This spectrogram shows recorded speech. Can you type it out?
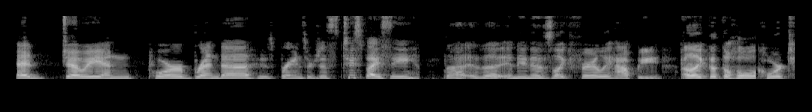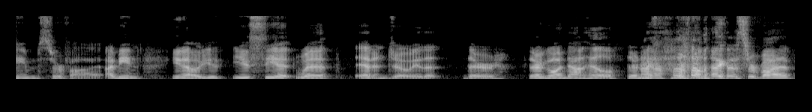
Ed, Joey, and poor Brenda, whose brains are just too spicy. That the ending is like fairly happy. I like that the whole core team survive. I mean, you know, you you see it with Ed and Joey that they're they're going downhill. They're not Yeah. they're not going to survive.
